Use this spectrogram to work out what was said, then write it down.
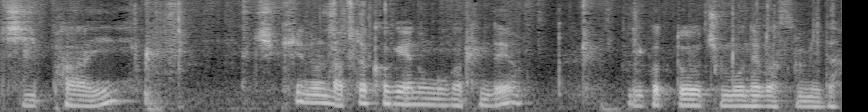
지파이 치킨을 납작하게 해놓은 것 같은데요. 이것도 주문해봤습니다.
